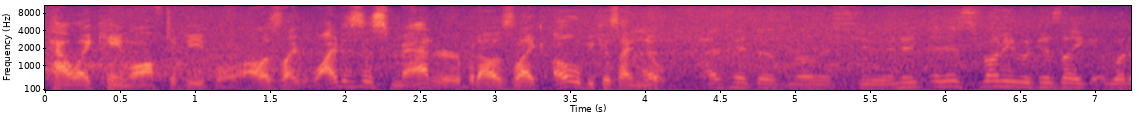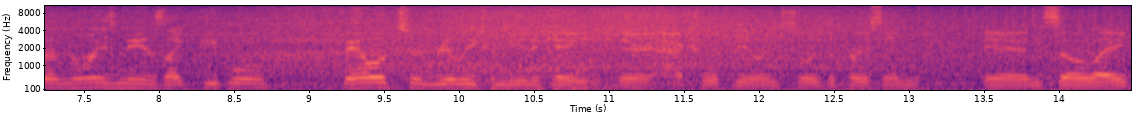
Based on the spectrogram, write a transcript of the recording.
how I came off to people. I was like, why does this matter? But I was like, oh, because I know. I've, I've hit those moments too, and, it, and it's funny because like what annoys me is like people fail to really communicate their actual feelings towards a person, and so like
